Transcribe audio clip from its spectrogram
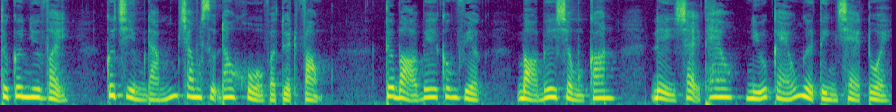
Tôi cứ như vậy Cứ chìm đắm trong sự đau khổ và tuyệt vọng Tôi bỏ bê công việc bỏ bê chồng con để chạy theo níu kéo người tình trẻ tuổi.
